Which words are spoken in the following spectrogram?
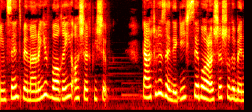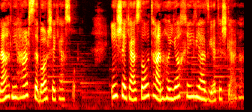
وینسنت به معنای واقعی عاشق پیشه بود. در طول زندگیش سه بار عاشق شده به نحوی هر سه بار شکست خورد. این شکست ها و تنهایی ها خیلی اذیتش کردن.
